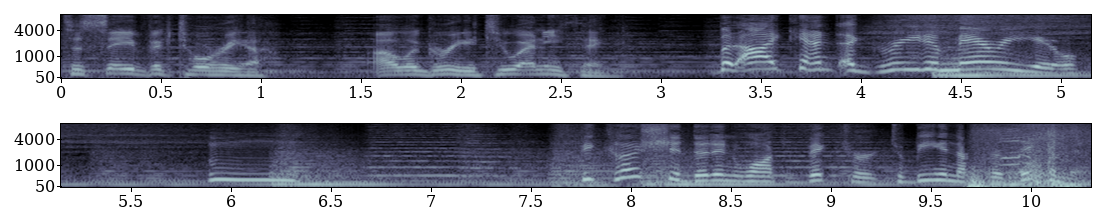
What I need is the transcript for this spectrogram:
to save Victoria, I'll agree to anything. But I can't agree to marry you. Mm. Because she didn't want Victor to be in a predicament,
